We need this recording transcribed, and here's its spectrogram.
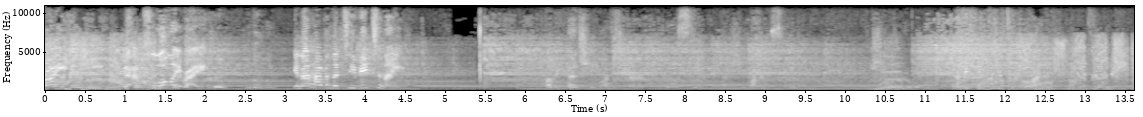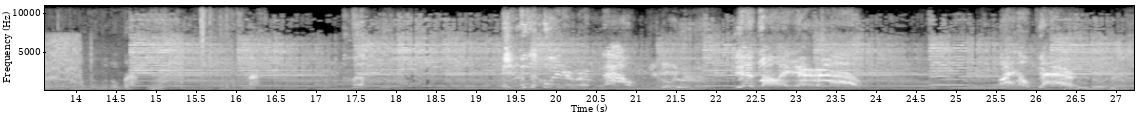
right. You're absolutely right. You're not having the TV tonight. Oh, because she lost her sleep that she wanted to sleep. Yeah. Everything on the floor. Oh, the little brat. Nah. You go in your room. You go in your room. I don't know this is me as a kid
